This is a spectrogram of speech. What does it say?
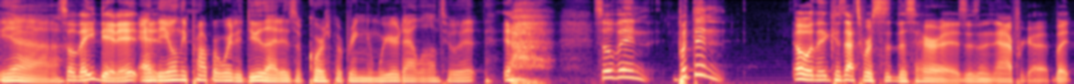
yeah. So they did it. and the only proper way to do that is, of course, by bringing Weird Al onto it. Yeah. So then, but then, oh, because that's where the Sahara is, is in Africa. But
